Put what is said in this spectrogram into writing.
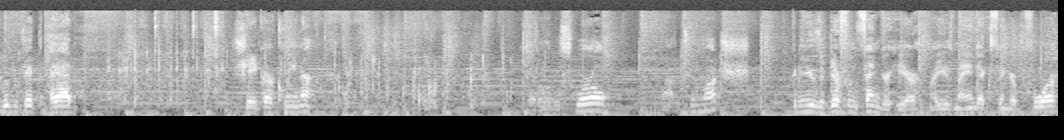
Lubricate the pad, shake our cleaner, get a little swirl, not too much. I'm gonna use a different finger here. I used my index finger before,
